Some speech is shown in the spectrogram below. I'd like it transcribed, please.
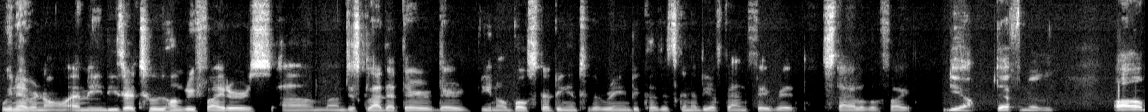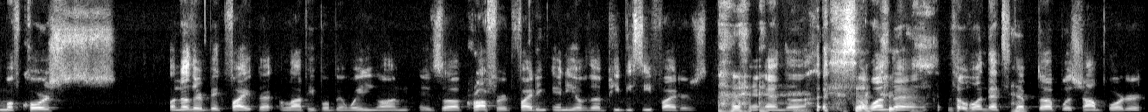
we never know. I mean, these are two hungry fighters. Um, I'm just glad that they're they're you know both stepping into the ring because it's going to be a fan favorite style of a fight. Yeah, definitely. Um, of course, another big fight that a lot of people have been waiting on is uh, Crawford fighting any of the PBC fighters, and the, the one that the one that stepped up was Shawn Porter.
